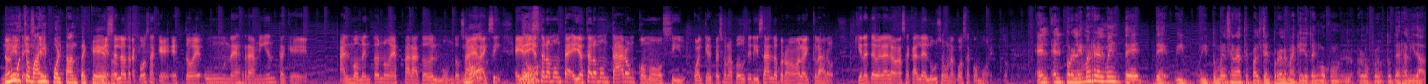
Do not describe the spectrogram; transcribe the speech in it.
No, y mucho ese- más ese- importantes Y que esa eso. es la otra cosa, que esto es una herramienta que al momento no es para todo el mundo. O sea, No. like, sí, ellos, No. ellos te lo monta- ellos te lo montaron como si cualquier persona puede utilizarlo, pero vamos a hablar claro. ¿Quiénes de verdad le van a sacar del uso a una cosa como esto? El, el problema realmente, de, y, y tú mencionaste parte del problema que yo tengo con los productos de realidad,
